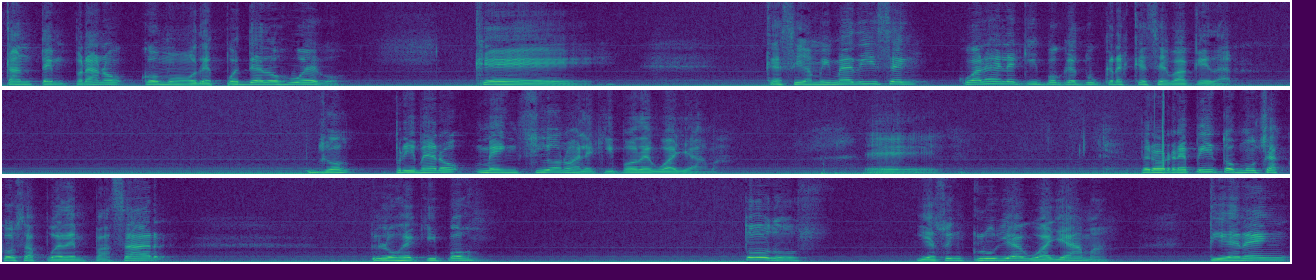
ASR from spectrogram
tan temprano como después de dos juegos, que, que si a mí me dicen cuál es el equipo que tú crees que se va a quedar, yo primero menciono al equipo de Guayama. Eh, pero repito, muchas cosas pueden pasar. Los equipos, todos, y eso incluye a Guayama, tienen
